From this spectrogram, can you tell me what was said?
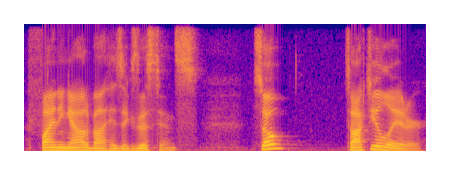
finding out about his existence. So, talk to you later.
